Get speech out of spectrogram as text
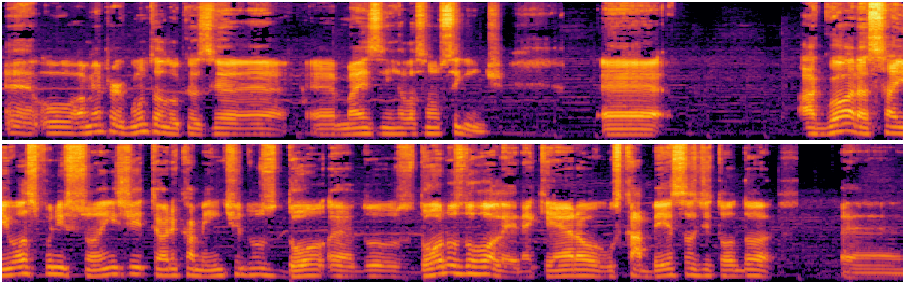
É, o, a minha pergunta, Lucas, é, é, mais em relação ao seguinte. É, agora saiu as punições de, teoricamente, dos, do, é, dos donos do rolê, né? Que eram os cabeças de toda... É,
